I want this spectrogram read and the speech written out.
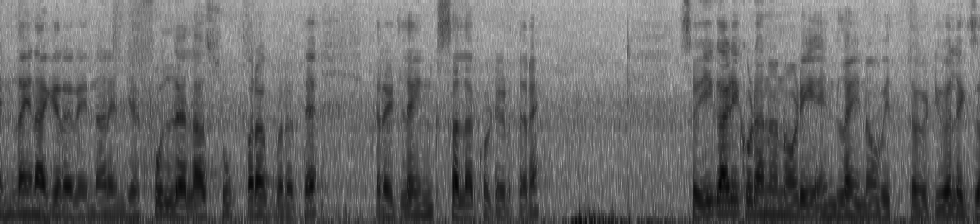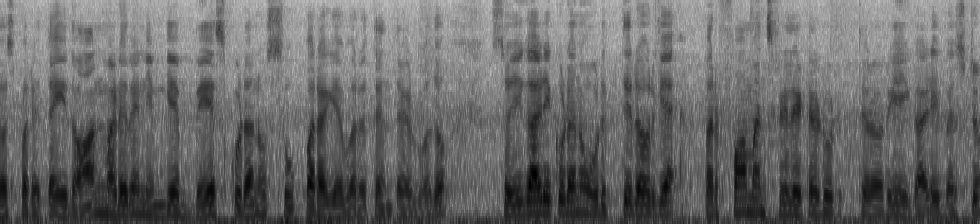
ಎನ್ ಲೈನ್ ಆಗಿರೋದ್ರಿಂದ ನಿಮಗೆ ಫುಲ್ ಎಲ್ಲ ಸೂಪರಾಗಿ ಬರುತ್ತೆ. ರೆಡ್ ಲೈನ್ಸ್ ಎಲ್ಲ ಕೊಟ್ಟಿರ್ತಾರೆ. ಸೊ ಈ ಗಾಡಿ ಕೂಡ ನೋಡಿ N line line with dual exhaust ಬರುತ್ತೆ. ಇದು ಆನ್ ಮಾಡಿದರೆ ನಿಮಗೆ ಬೇಸ್ ಕೂಡ ಸೂಪರಾಗೆ ಬರುತ್ತೆ ಅಂತ ಹೇಳ್ಬೋದು. ಸೊ ಈ ಗಾಡಿ ಕೂಡ ಹುಡುಕ್ತಿರೋರಿಗೆ ಪರ್ಫಾರ್ಮೆನ್ಸ್ ರಿಲೇಟೆಡ್ ಹುಡುಕ್ತಿರೋರಿಗೆ ಈ ಗಾಡಿ ಬೆಸ್ಟು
